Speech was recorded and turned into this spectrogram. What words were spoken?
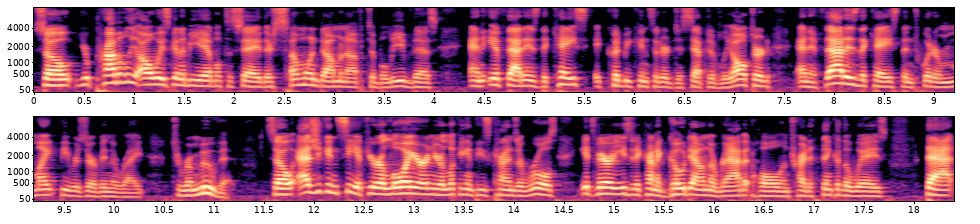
So you're probably always going to be able to say there's someone dumb enough to believe this. And if that is the case, it could be considered deceptively altered. And if that is the case, then Twitter might be reserving the right to remove it. So, as you can see, if you're a lawyer and you're looking at these kinds of rules, it's very easy to kind of go down the rabbit hole and try to think of the ways that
